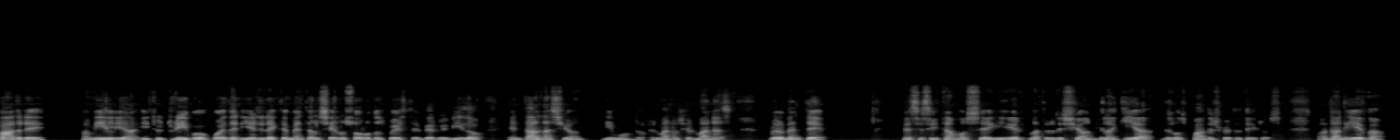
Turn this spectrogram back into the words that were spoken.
padre, familia y tu tribu pueden ir directamente al cielo solo después de haber vivido en tal nación y mundo. Hermanos y hermanas, realmente necesitamos seguir la tradición y la guía de los padres verdaderos. Adán y Eva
